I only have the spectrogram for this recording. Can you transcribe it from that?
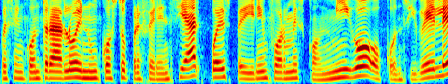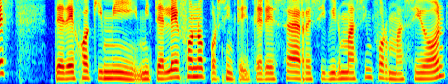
pues encontrarlo en un costo preferencial, puedes pedir informes conmigo o con Cibeles. Te dejo aquí mi, teléfono por si te interesa recibir más información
